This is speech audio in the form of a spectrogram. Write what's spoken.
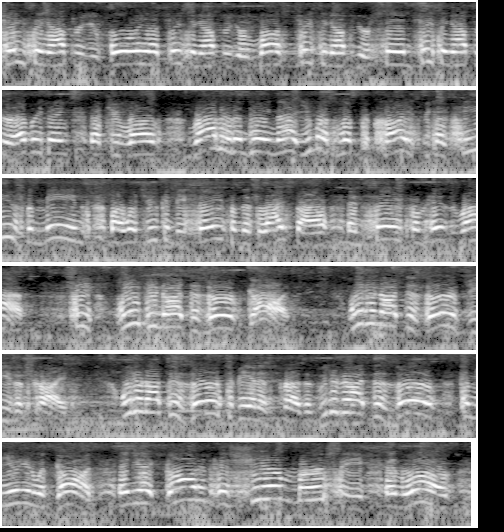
chasing after euphoria, chasing after your lust, chasing after your sin, chasing after everything that you love. Rather than doing that, you must look to Christ because He's the means by which you can be saved from this lifestyle and saved from His wrath. See, we do not deserve God. We do not deserve Jesus Christ. We do not deserve to be in His presence. We do not deserve communion with God. And yet God in His sheer mercy and love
